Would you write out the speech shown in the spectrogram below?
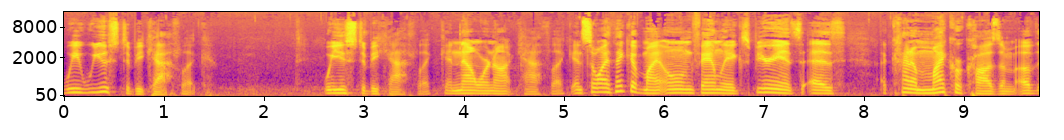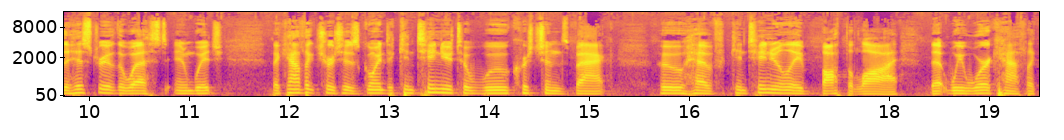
we used to be Catholic. We used to be Catholic, and now we're not Catholic. And so I think of my own family experience as a kind of microcosm of the history of the West in which the Catholic Church is going to continue to woo Christians back who have continually bought the lie that we were Catholic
